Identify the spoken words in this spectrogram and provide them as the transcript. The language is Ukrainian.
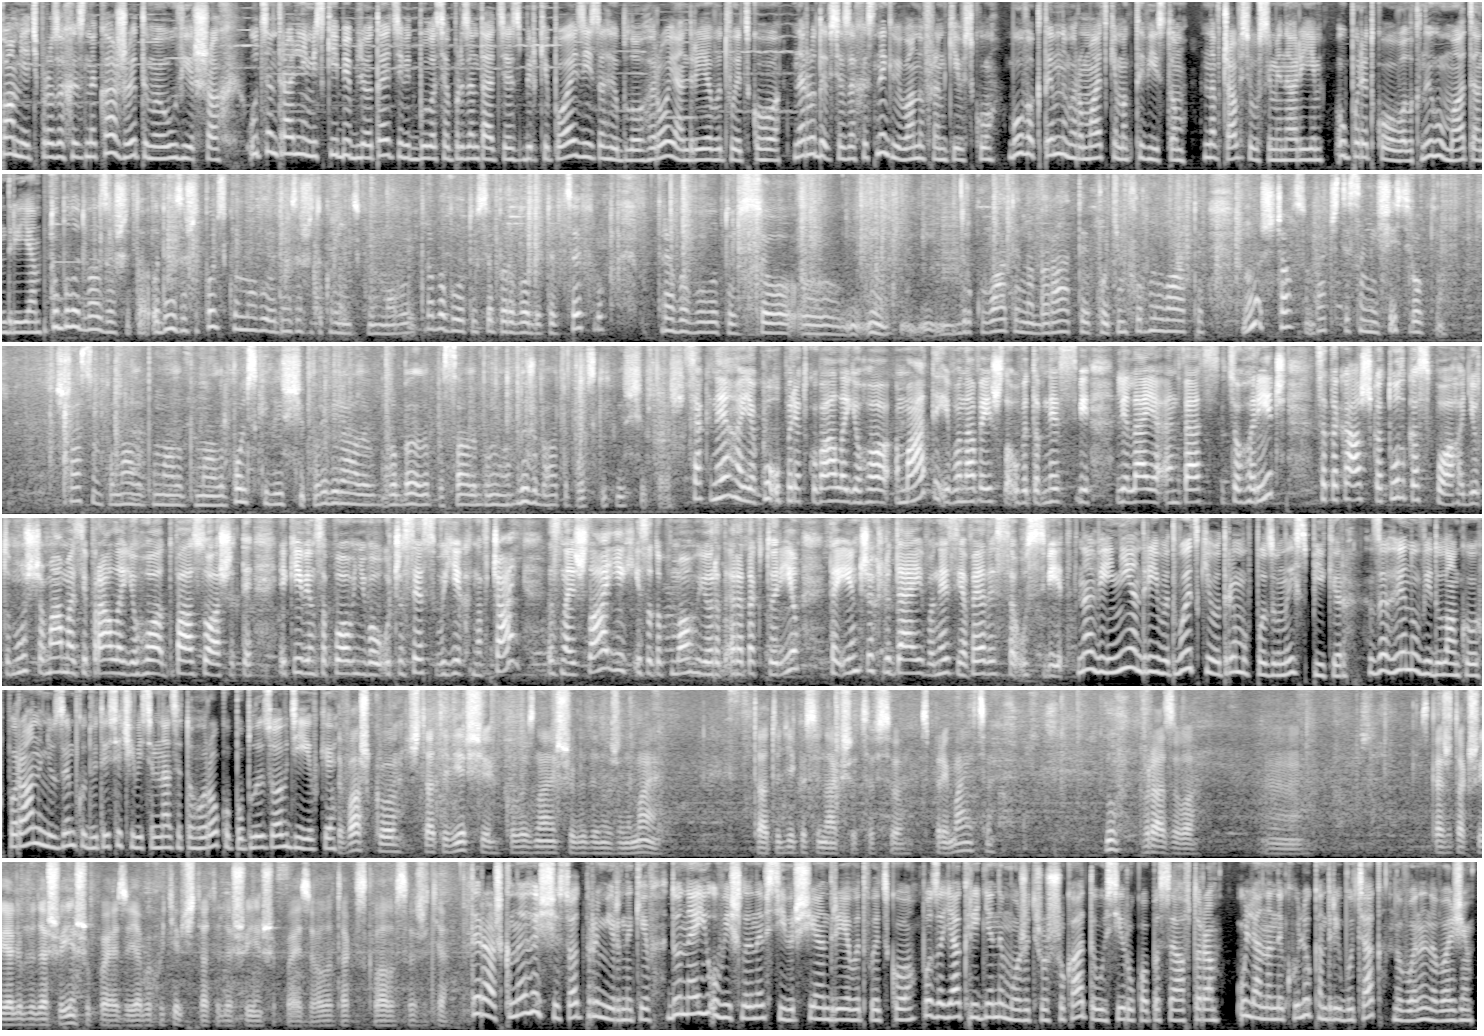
Пам'ять про захисника житиме у віршах. У центральній міській бібліотеці відбулася презентація збірки поезій загиблого героя Андрія Витвицького. Народився захисник в Івано-Франківську. Був активним громадським активістом, навчався у семінарії. Упорядковувала книгу мати Андрія. То було два зошита: один зошит польською мовою, один зошит українською мовою. Треба було то все переводити в цифру. Треба було то все е, ну, друкувати, набирати, потім формувати. Ну, з часом, бачите, самі 6 років. З часом помалу, помалу, помалу. Польські вірші перевіряли, робили, писали, бо в нього дуже багато польських віршів теж. Ця книга, яку упорядкувала його мати, і вона вийшла у видавництві Лілея НВ цьогоріч. Це така шкатулка спогадів, тому що мама зібрала його два зошити, які він заповнював у часи своїх навчань, знайшла їх і за допомогою редакторів та інших людей вони з'явилися у світ. На війні Андрій Витвицький отримав позивний спікер. Загинув від уламкових поранень узимку 2018 року поблизу Авдіївки. Важко читати вірші, коли знаєш, що людини вже немає. Та тоді якось інакше це все сприймається. Ну, вразило. Е, Скажу так, що я люблю дещо іншу поезію. Я би хотів читати дещо іншу поезію, але так склалося життя. Тираж книги 600 примірників. До неї увійшли не всі вірші Андрія Витвицького. Позаяк рідні не можуть розшукати усі рукописи автора. Уляна Никулюк, Андрій Буцяк. Новини на вежі.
